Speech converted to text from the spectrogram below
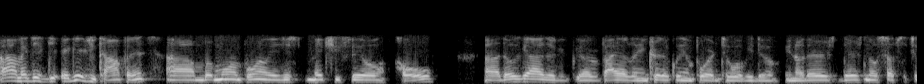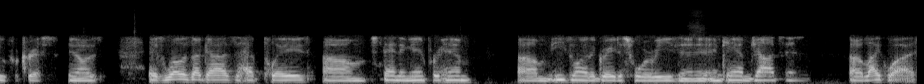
Um, it just it gives you confidence, um, but more importantly, it just makes you feel whole uh, those guys are, are vitally and critically important to what we do. You know, there's there's no substitute for Chris. You know, as, as well as our guys that have played um, standing in for him, um, he's one of the greatest for a reason. And Cam Johnson, uh, likewise,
